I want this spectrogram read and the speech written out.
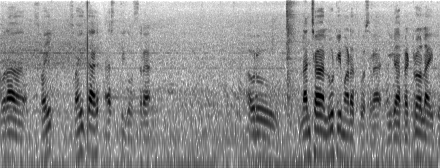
ಅವರ ಸ್ವೈ ಸ್ವಹಿತ ಆಸ್ತಿಗೋಸ್ಕರ ಅವರು ಲಂಚ ಲೂಟಿ ಮಾಡೋದಕ್ಕೋಸ್ಕರ ಈಗ ಪೆಟ್ರೋಲ್ ಆಯಿತು,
